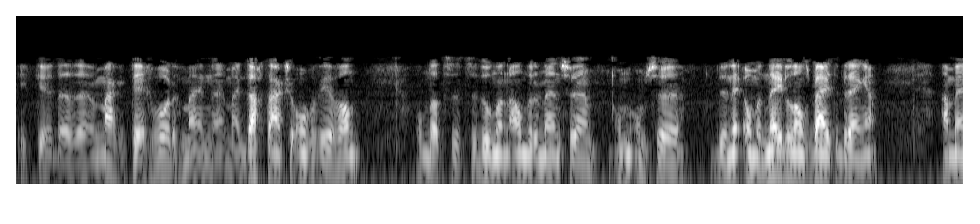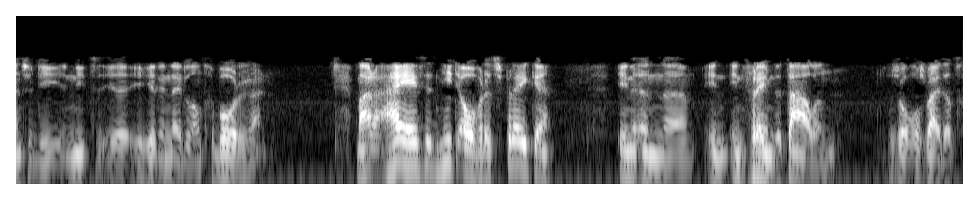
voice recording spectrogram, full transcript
Ik, daar maak ik tegenwoordig mijn, mijn dagtaak zo ongeveer van. Om dat te doen aan andere mensen, om, om, ze de, om het Nederlands bij te brengen aan mensen die niet hier in Nederland geboren zijn. Maar hij heeft het niet over het spreken in, een, uh, in, in vreemde talen. Zoals wij dat,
